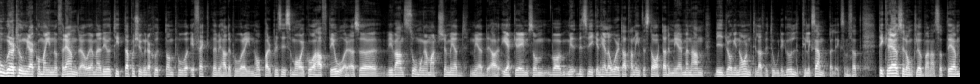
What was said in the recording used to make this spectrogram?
oerhört hungriga att komma in och förändra. Och jag menar, det är att titta på 2017 på effekten vi hade på våra inhoppare, precis som AIK har haft i år. Alltså, vi vann så många matcher med, med ja, Ekreim som var besviken hela året att han inte startade mer, men han bidrog enormt till att vi tog det guld till exempel. Liksom. Så att det krävs i de klubbarna. Så det,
